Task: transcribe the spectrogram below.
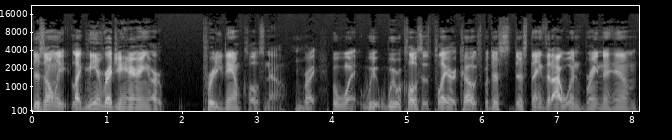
there's only like me and Reggie Herring are pretty damn close now, hmm. right? But when we we were close as player coach, but there's there's things that I wouldn't bring to him,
